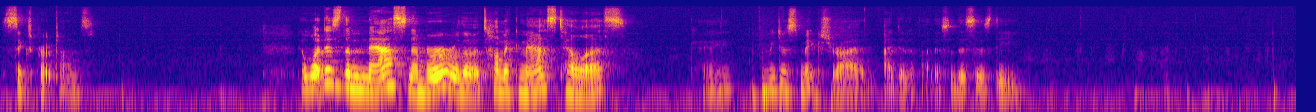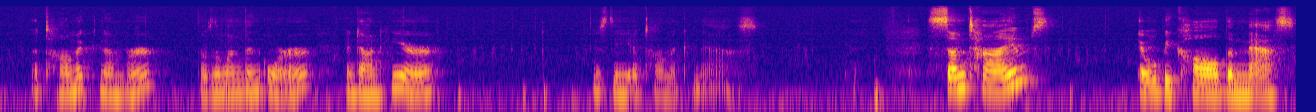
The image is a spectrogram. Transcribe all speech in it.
six protons. Now, what does the mass number or the atomic mass tell us? Okay, let me just make sure I identify this. So this is the atomic number. Those are the ones in order. And down here is the atomic mass. Okay. Sometimes it will be called the mass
